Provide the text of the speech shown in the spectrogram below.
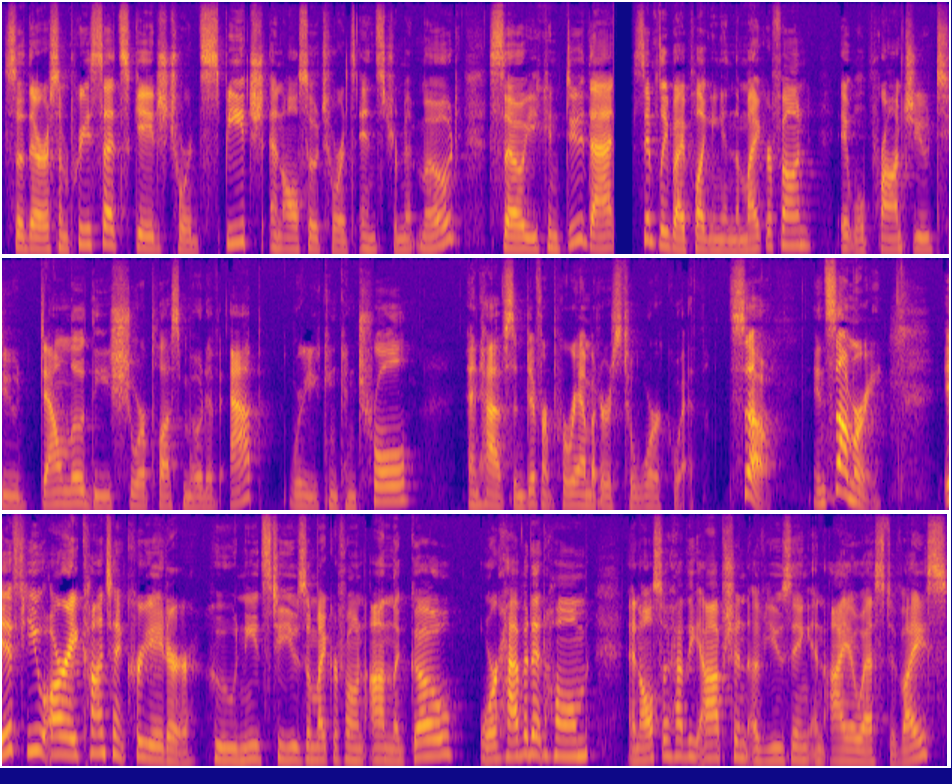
So there are some presets gauged towards speech and also towards instrument mode. So you can do that simply by plugging in the microphone. It will prompt you to download the Shure Plus MOTIV app where you can control and have some different parameters to work with. So, in summary, if you are a content creator who needs to use a microphone on the go or have it at home and also have the option of using an iOS device,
